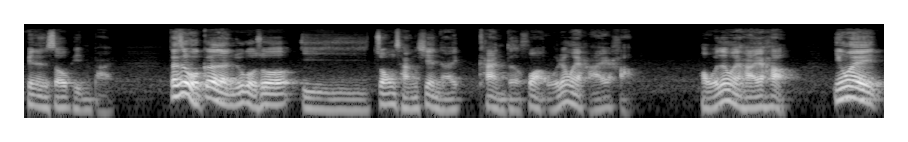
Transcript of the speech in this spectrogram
变成收平盘。但是我个人如果说以中长线来看的话，我认为还好，好，我认为还好，因为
